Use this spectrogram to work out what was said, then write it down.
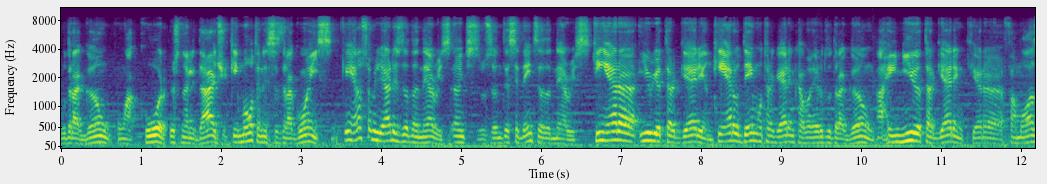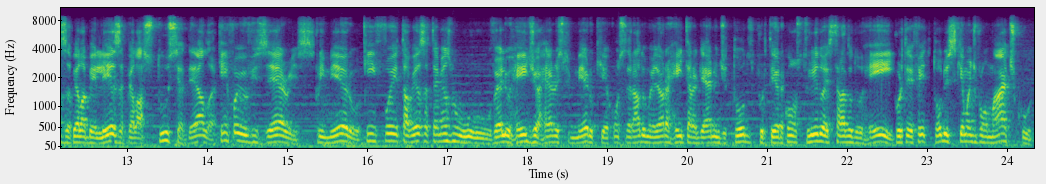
o dragão, com a cor, personalidade. Quem monta nesses dragões? Quem eram os familiares da Daenerys antes, os antecedentes da Daenerys? Quem era Irya Targaryen? Quem era o Daemon Targaryen, Cavaleiro do Dragão? A Rhaenyra Targaryen, que era famosa pela beleza, pela astúcia dela? Quem foi o Viserys primeiro? Quem foi talvez até mesmo o velho rei de Harris I, que é considerado o melhor rei Targaryen de todos por ter construído a Estrada do Rei, por ter feito todo o esquema diplomático?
